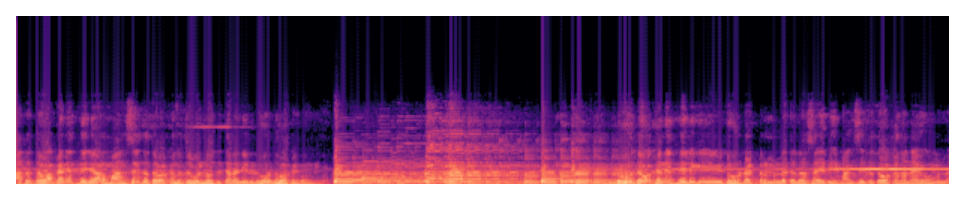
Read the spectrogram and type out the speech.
आता दवाखान्यात नेल्यावर माणसाचा दवाखाना जवळ नव्हतं त्याला नेलं ढोर दवाखान्यावर. ढोर दवाखान्यात नेले की ढोर डॉक्टर म्हणला त्याला साहेब हे माणसाचा दवाखाना नाही हो म्हणला.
